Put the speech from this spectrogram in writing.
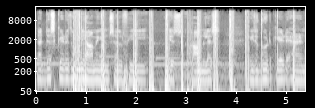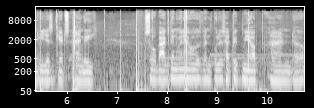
that this kid is only harming himself. He is harmless. He's a good kid and he just gets angry. So back then when i was when police had picked me up and uh,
